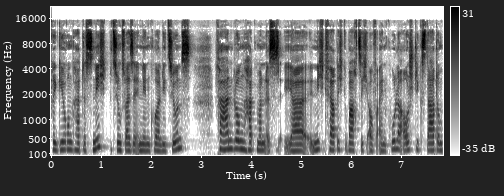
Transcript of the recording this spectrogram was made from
Regierung hat es nicht, beziehungsweise in den Koalitionsverhandlungen hat man es ja nicht fertiggebracht, sich auf ein Kohleausstiegsdatum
